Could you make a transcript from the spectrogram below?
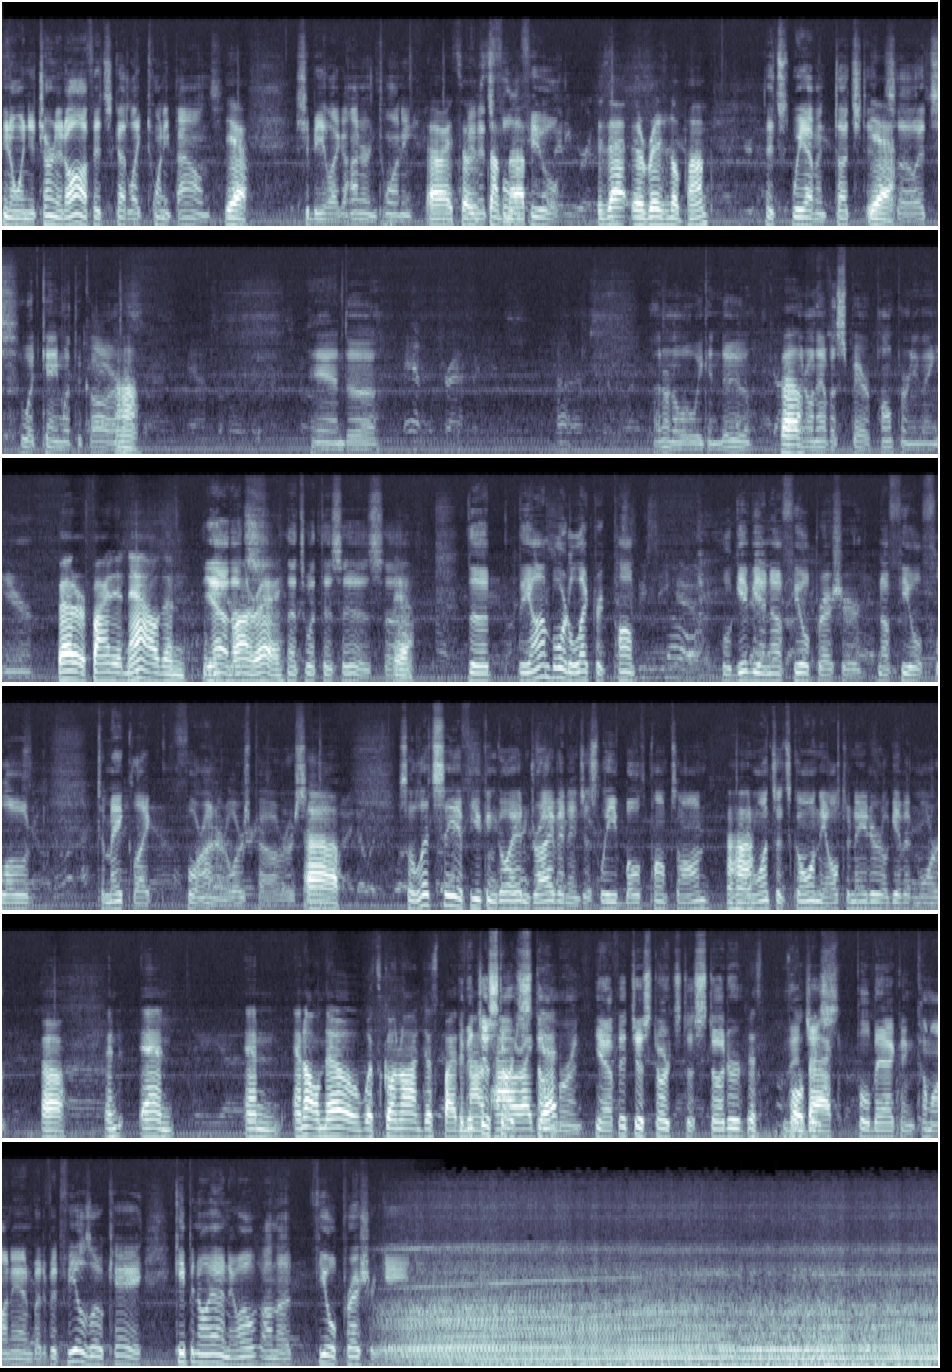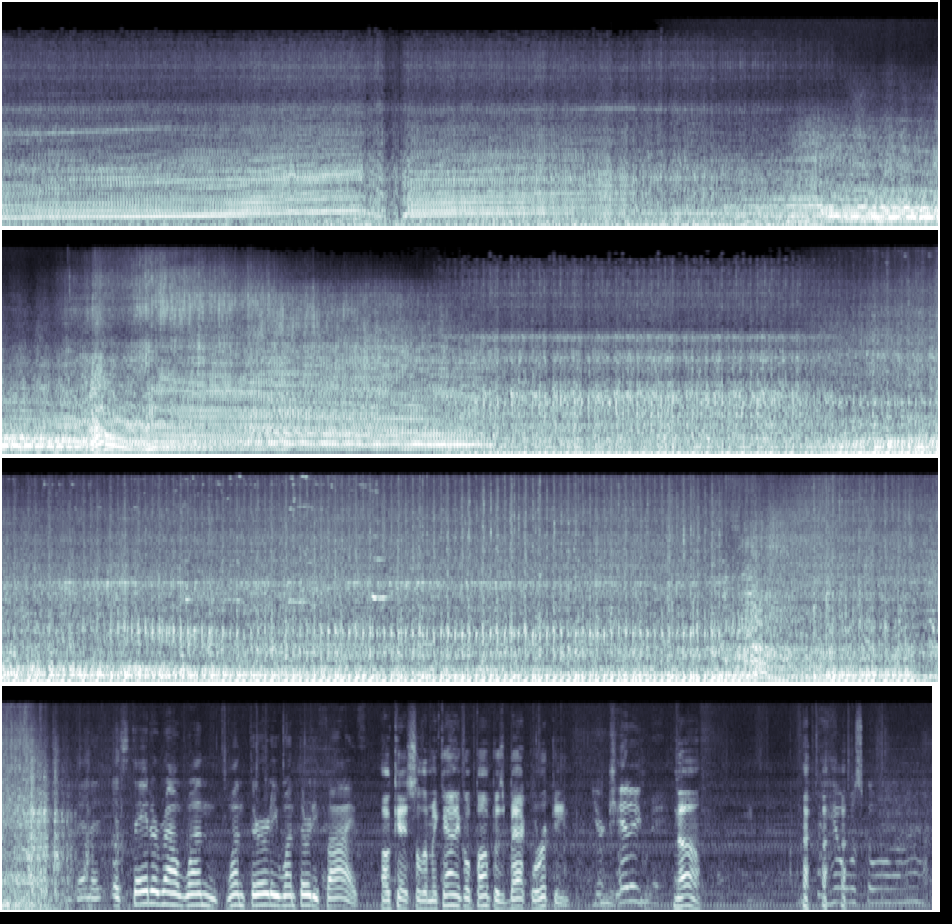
You know, when you turn it off, it's got like 20 pounds. Yeah. Should be like 120. All right. So and it's full up. of fuel. Is that the original pump? It's we haven't touched it, Yeah. so it's what came with the car. Uh huh. And uh, I don't know what we can do. Well- I don't have a spare pump or anything here. Better find it now than Yeah, that's, Monterey. that's what this is. So Yeah. The the onboard electric pump will give you enough fuel pressure, enough fuel flow to make like 400 horsepower or so. Oh. So let's see if you can go ahead and drive it and just leave both pumps on. Uh-huh. And once it's going, the alternator will give it more. Oh. And and and and I'll know what's going on just by the If it amount of just power starts I get. yeah, if it just starts to stutter, Just then pull just back. pull back and come on in. But if it feels okay, keep an eye on the on the fuel pressure gauge. Stayed around one 130, 135. Okay, so the mechanical pump is back working. You're kidding me. No, What the hell was going on?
